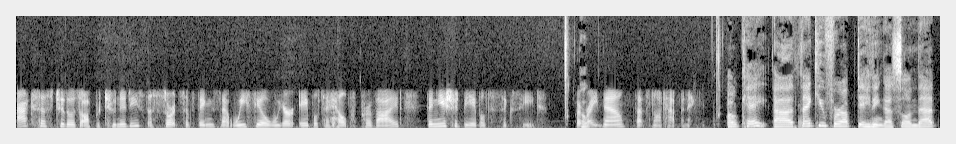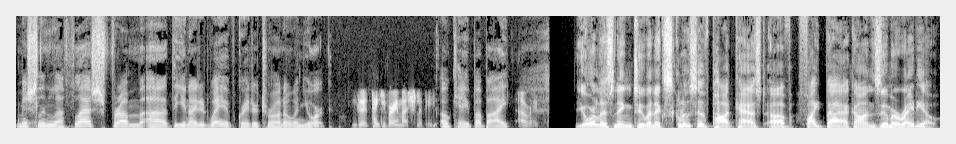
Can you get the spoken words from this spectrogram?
access to those opportunities, the sorts of things that we feel we are able to help provide, then you should be able to succeed. But Oh. right now, that's not happening. Okay. Uh, thank you for updating us on that, Micheline Laflèche from uh, the United Way of Greater Toronto and York. Good. Thank you very much, Libby. Okay. Bye bye. All right. You're listening to an exclusive podcast of Fight Back on Zoomer Radio,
